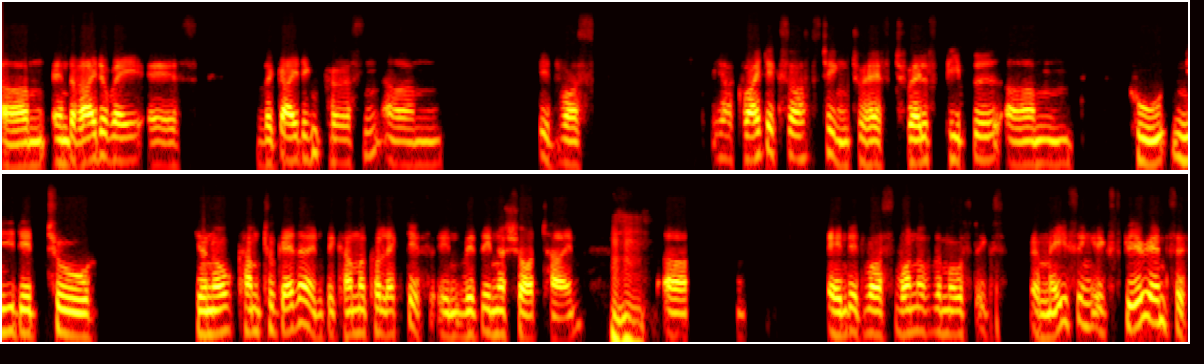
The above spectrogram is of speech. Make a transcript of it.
Um, and right away, as the guiding person, um, it was yeah quite exhausting to have twelve people um, who needed to you know, come together and become a collective in within a short time. Mm-hmm. Uh, and it was one of the most ex- amazing experiences,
